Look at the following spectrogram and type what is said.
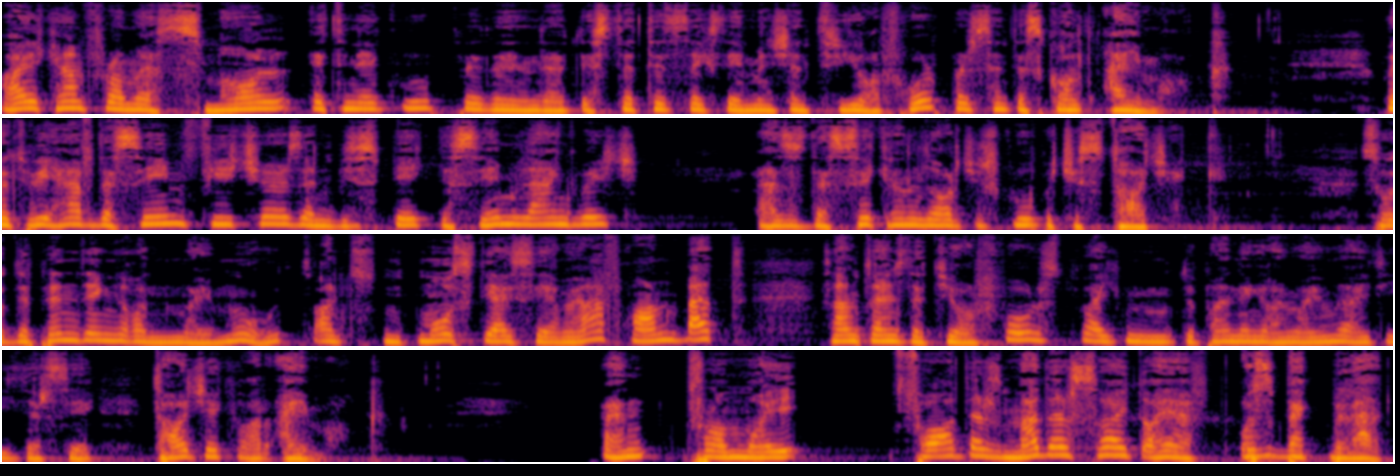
I come from a small ethnic group. In the statistics, they mentioned three or four percent. It's called Aimaq. But we have the same features and we speak the same language as the second largest group, which is Tajik. So depending on my mood, mostly I say I'm Afghan, but sometimes that you're forced, like, depending on my mood, I either say Tajik or Aimaq. And from my father's mother's side, I have Uzbek blood.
